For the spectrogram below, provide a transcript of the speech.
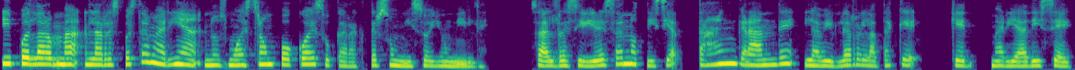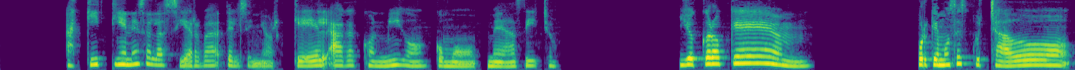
Y pues la, la respuesta de María nos muestra un poco de su carácter sumiso y humilde. O sea, al recibir esa noticia tan grande, la Biblia relata que que María dice, aquí tienes a la sierva del Señor, que Él haga conmigo como me has dicho. Yo creo que mm, porque hemos escuchado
